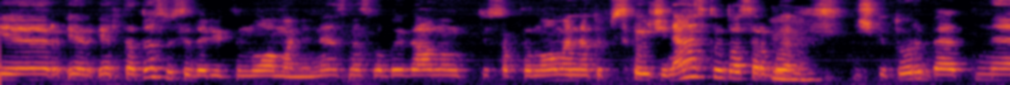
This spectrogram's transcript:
ir, ir, ir tada susidaryti nuomonę, nes mes labai gaunam tiesiog tą nuomonę, kaip sakau, žiniasklaidos arba mm. iš kitur, bet ne,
